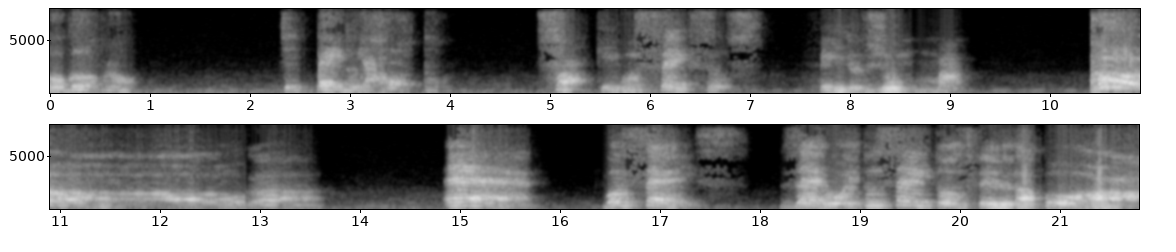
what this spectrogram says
o GoPro de peido e arroto. Só que vocês, seus filhos de uma polga. É, vocês, 0800, filho da puta.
